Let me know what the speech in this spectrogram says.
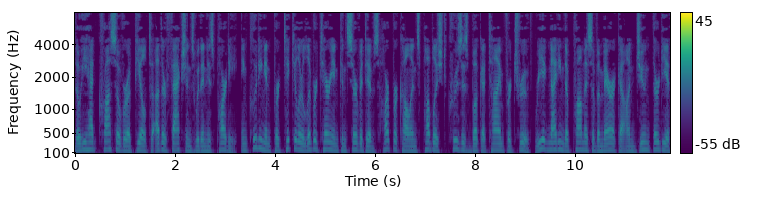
though he had crossover appeal to other factions within his party, including in particular libertarian conservatives. HarperCollins published Cruz's book A Time for Truth, Reigniting the Promise of America on June 30,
